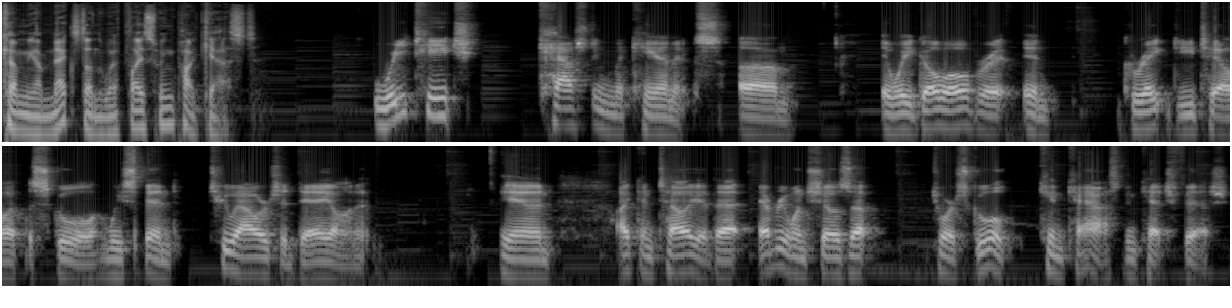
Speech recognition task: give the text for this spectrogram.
Coming up next on the Wet Fly Swing podcast. We teach casting mechanics, um, and we go over it in great detail at the school. We spend two hours a day on it. And I can tell you that everyone shows up to our school can cast and catch fish,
